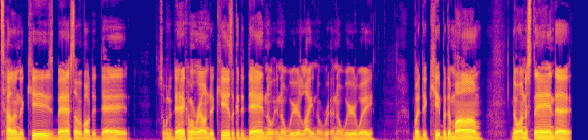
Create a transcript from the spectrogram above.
telling the kids bad stuff about the dad. So when the dad come around, the kids look at the dad in a, in a weird light, in a in a weird way. But the kid, but the mom don't understand that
